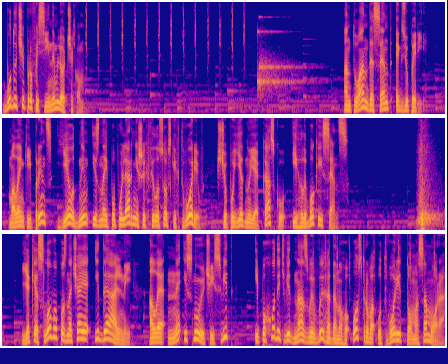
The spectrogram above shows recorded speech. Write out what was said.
будучи професійним льотчиком? Антуан де Сент-Екзюпері. Маленький принц є одним із найпопулярніших філософських творів, що поєднує казку і глибокий сенс. Яке слово позначає ідеальний, але не існуючий світ і походить від назви вигаданого острова у творі Томаса Мора?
